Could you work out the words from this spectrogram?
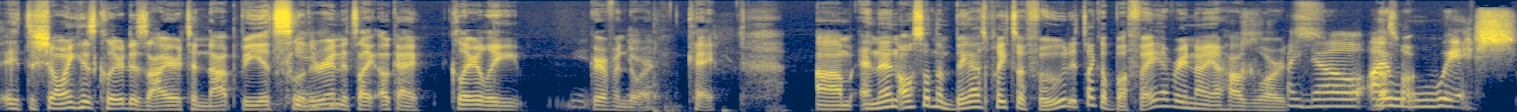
it's showing his clear desire to not be at Slytherin. it's like okay, clearly Gryffindor. Okay, um, and then also the big ass plates of food. It's like a buffet every night at Hogwarts. I know. That's I what- wish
